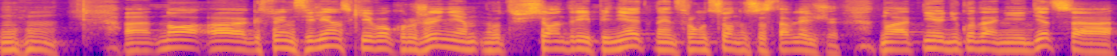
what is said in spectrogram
Угу. Но а, господин Зеленский, его окружение, вот все Андрей пеняет на информационную составляющую, но от нее никуда не деться.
